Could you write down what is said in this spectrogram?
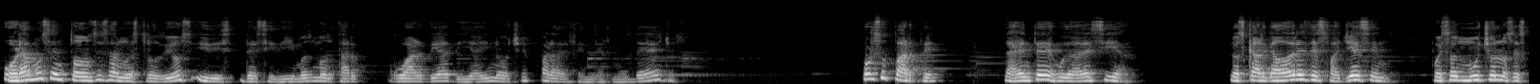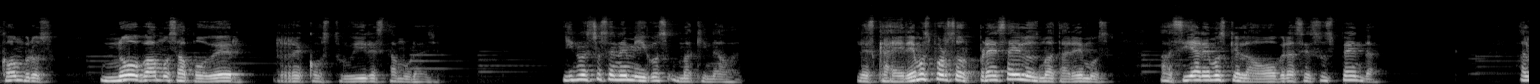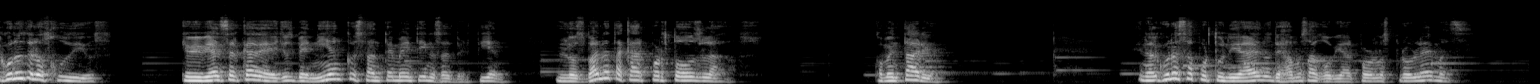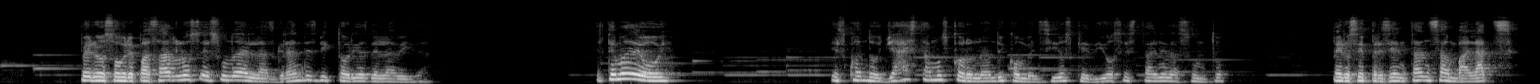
Oramos entonces a nuestro Dios y decidimos montar guardia día y noche para defendernos de ellos. Por su parte, la gente de Judá decía, los cargadores desfallecen, pues son muchos los escombros, no vamos a poder reconstruir esta muralla. Y nuestros enemigos maquinaban, les caeremos por sorpresa y los mataremos. Así haremos que la obra se suspenda. Algunos de los judíos que vivían cerca de ellos venían constantemente y nos advertían, los van a atacar por todos lados. Comentario. En algunas oportunidades nos dejamos agobiar por los problemas, pero sobrepasarlos es una de las grandes victorias de la vida. El tema de hoy es cuando ya estamos coronando y convencidos que Dios está en el asunto, pero se presentan zambalats,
